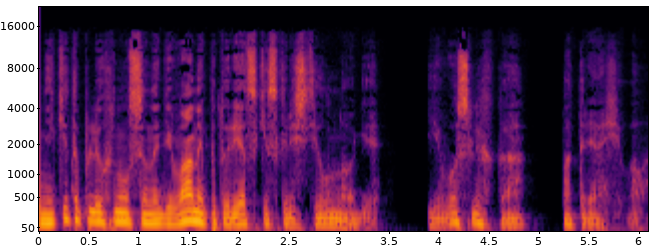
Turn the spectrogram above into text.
Никита плюхнулся на диван и по-турецки скрестил ноги. Его слегка потряхивало.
